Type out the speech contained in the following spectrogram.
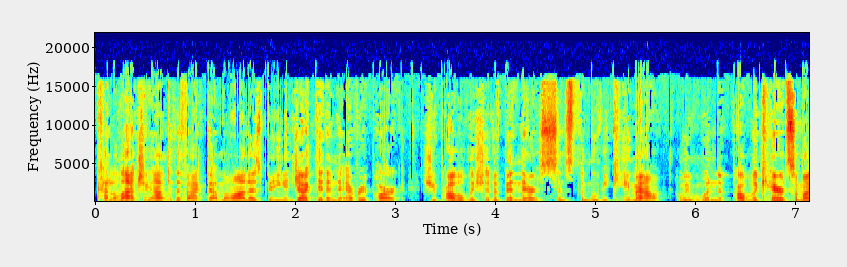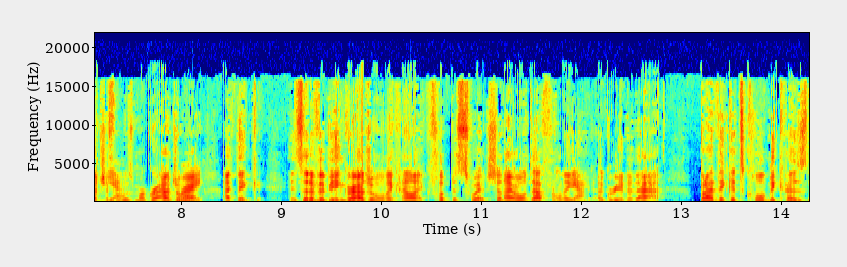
kind of latching on to the fact that Moana is being injected into every park. She probably should have been there since the movie came out. We wouldn't have probably cared so much if Yeah. it was more gradual. Right. I think instead of it being gradual, they kind of like flipped a switch, and I will definitely Yeah. agree to that. But I think it's cool because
